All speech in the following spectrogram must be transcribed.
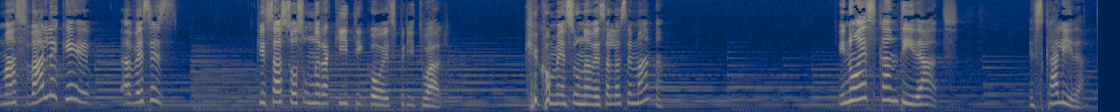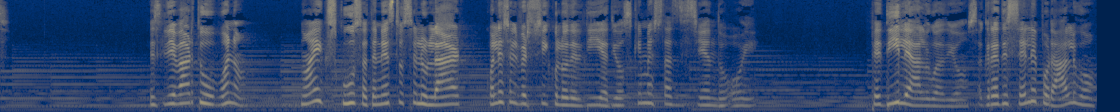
Más vale que a veces quizás sos un raquítico espiritual que comes una vez a la semana. Y no es cantidad, es calidad. Es llevar tu, bueno, no hay excusa, tenés tu celular. ¿Cuál es el versículo del día? Dios, ¿qué me estás diciendo hoy? Pedile algo a Dios, agradecerle por algo,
